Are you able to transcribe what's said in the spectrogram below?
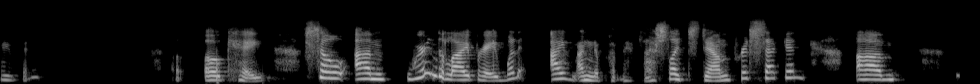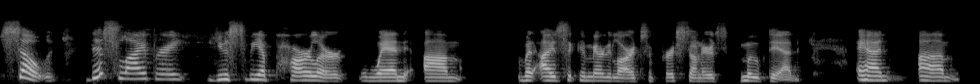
Are you ready? Okay, so um, we're in the library. What I, am going to put my flashlights down for a second. Um, so this library used to be a parlor when um, when Isaac and Mary Large, the first owners, moved in, and um,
